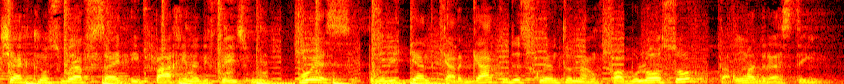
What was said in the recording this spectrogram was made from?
check nosso website e página de Facebook. Pois, um weekend cargado com desconto na fabuloso, tá um address.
